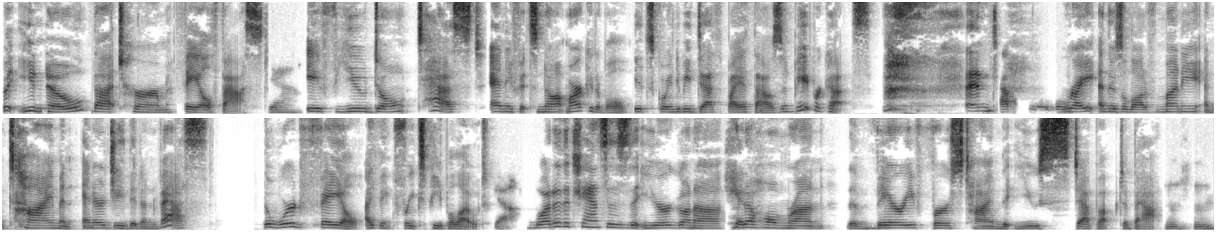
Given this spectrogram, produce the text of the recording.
But you know that term fail fast. Yeah. If you don't test and if it's not marketable, it's going to be death by a thousand paper cuts. and Absolutely. right. And there's a lot of money and time and energy that invests. The word fail, I think, freaks people out. Yeah. What are the chances that you're going to hit a home run the very first time that you step up to bat? Mm-hmm.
